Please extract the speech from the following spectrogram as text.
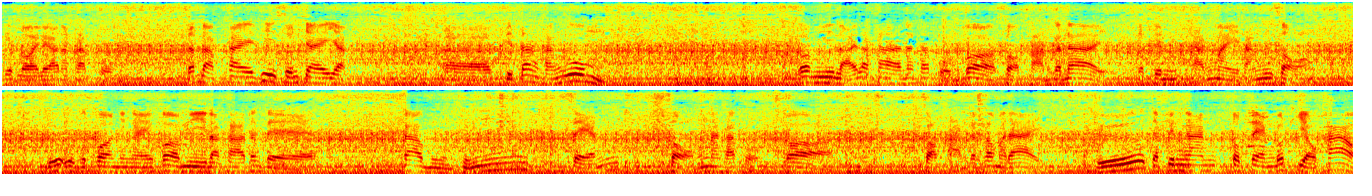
เรียบร้อยแล้วนะครับผมสำหรับใครที่สนใจอยากติดตั้งถังอุ้มก็มีหลายราคานะครับผมก็สอบถามกันได้ จะเป็นถังใหม่ถังมือสอง หรืออุปกรณ์ยังไงก็มีราคาตั้งแต่ 90,000 ถึงแสนสองนะครับผมก็สอบถามกันเข้ามาได้ หรือจะเป็นงานตกแต่งรถเกี่ยวข้าว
